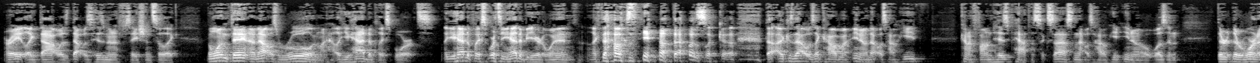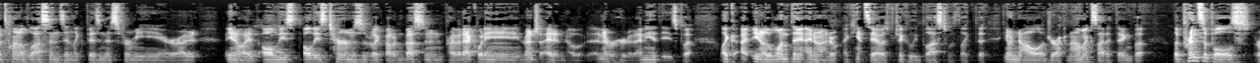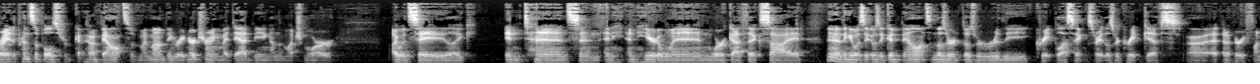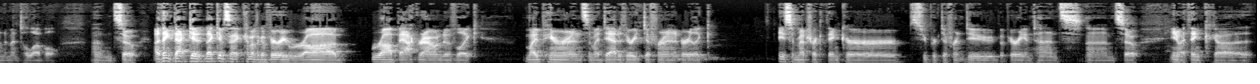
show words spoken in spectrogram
right? Like that was that was his manifestation. So like the one thing and that was rule in my like you had to play sports. Like you had to play sports and you had to be here to win. Like that was you know that was like a that because that was like how my you know that was how he kind of found his path of success and that was how he you know it wasn't there there weren't a ton of lessons in like business for me or I did, you know, I, all these all these terms of like about investment and private equity venture. I didn't know. I never heard of any of these, but like I, you know, the one thing I don't, I don't, I can't say I was particularly blessed with like the you know knowledge or economic side of thing, but the principles, right? The principles for kind of balance of my mom being very nurturing, my dad being on the much more, I would say, like intense and and and here to win work ethic side I think it was it was a good balance, and those are those were really great blessings, right? Those are great gifts uh, at, at, a very fundamental level. Um, so I think that give, that gives kind of like a very raw raw background of like my parents and my dad is very different, very like asymmetric thinker, super different dude, but very intense. Um, so you know, I think uh,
